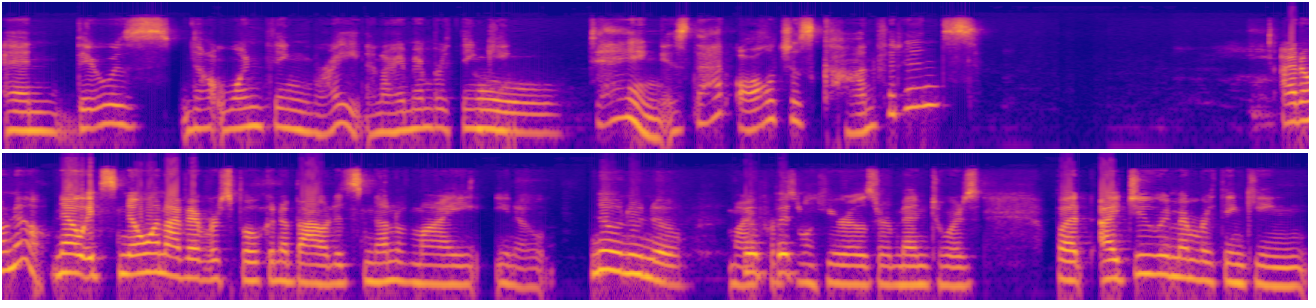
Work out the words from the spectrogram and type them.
And there was not one thing right. And I remember thinking, oh. dang, is that all just confidence? I don't know. No, it's no one I've ever spoken about. It's none of my, you know, no, no, no, my no, personal but- heroes or mentors. But I do remember thinking,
